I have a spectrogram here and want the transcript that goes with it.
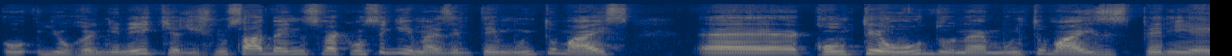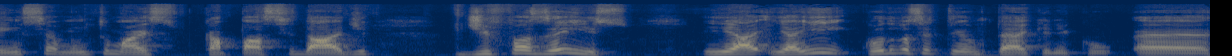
o, e o Rangnick, a gente não sabe ainda se vai conseguir, mas ele tem muito mais é, conteúdo, né, muito mais experiência, muito mais capacidade de fazer isso. E, a, e aí, quando você tem um técnico é,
